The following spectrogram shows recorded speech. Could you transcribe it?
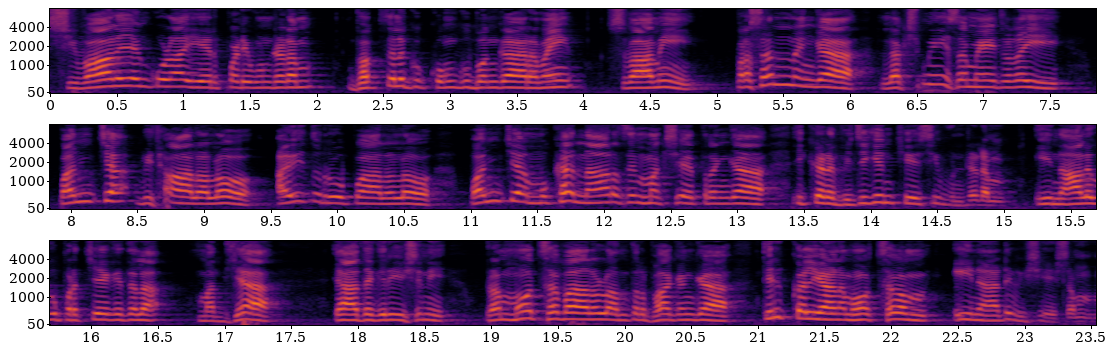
శివాలయం కూడా ఏర్పడి ఉండడం భక్తులకు కొంగు బంగారమై స్వామి ప్రసన్నంగా లక్ష్మీ సమేతుడై పంచ విధాలలో ఐదు రూపాలలో పంచముఖ నారసింహ క్షేత్రంగా ఇక్కడ విజయం చేసి ఉండడం. ఈ నాలుగు ప్రత్యేకతల మధ్య యాదగిరీషిని బ్రహ్మోత్సవాలలో అంతర్భాగంగా తిరుకల్యాణ మహోత్సవం ఈనాటి విశేషం.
